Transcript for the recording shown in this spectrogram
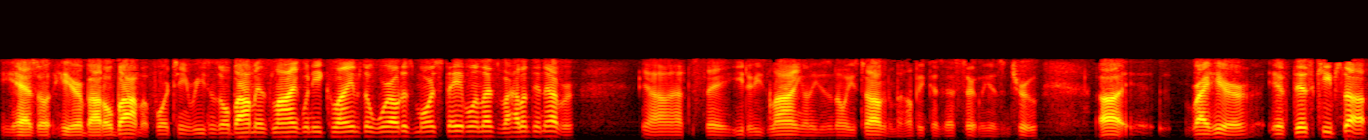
He has a, here about Obama. 14 reasons Obama is lying when he claims the world is more stable and less violent than ever. Yeah, I'll have to say either he's lying or he doesn't know what he's talking about because that certainly isn't true. Uh, right here, if this keeps up,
